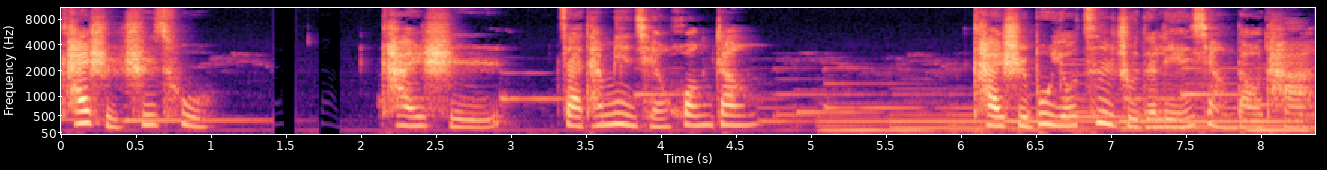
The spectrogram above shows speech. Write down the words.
开始吃醋，开始在他面前慌张，开始不由自主地联想到他，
